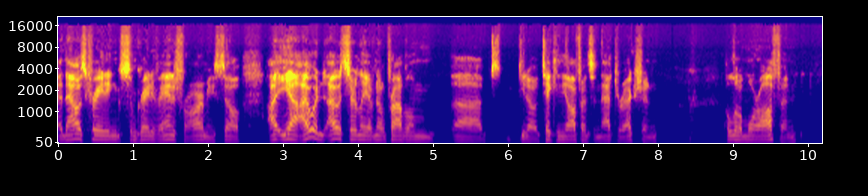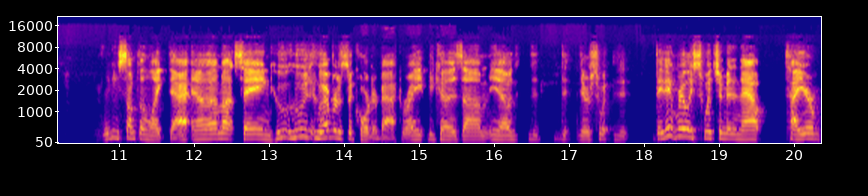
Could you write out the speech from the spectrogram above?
and that was creating some great advantage for Army. So I yeah, I would I would certainly have no problem uh you know taking the offense in that direction a little more often. Maybe something like that. And I'm not saying who who whoever's the quarterback, right? Because um, you know, th- th- they're they didn't really switch him in and out. Tyhier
